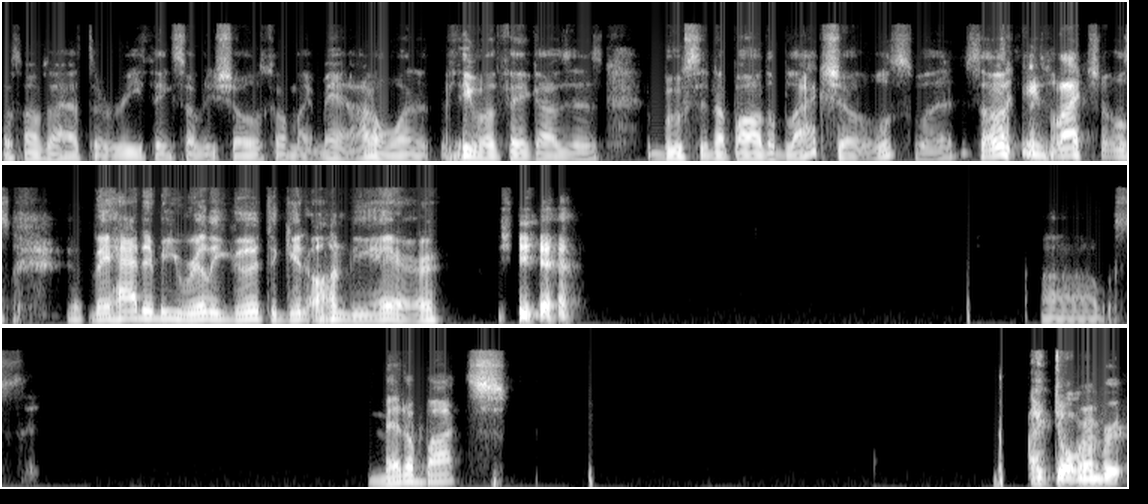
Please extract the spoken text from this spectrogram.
Sometimes I have to rethink some of these shows 'cause I'm like, man, I don't want people to think I was just boosting up all the black shows. But some of these black shows, they had to be really good to get on the air. Yeah. Uh, what's it? Medabots. I don't remember it.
